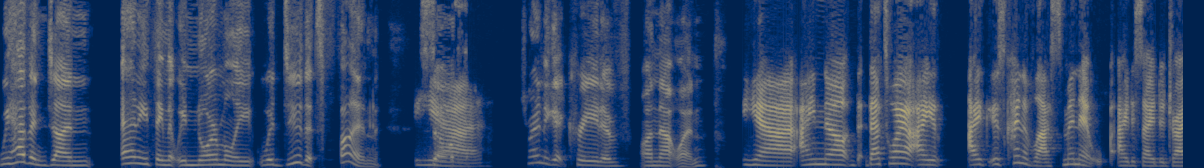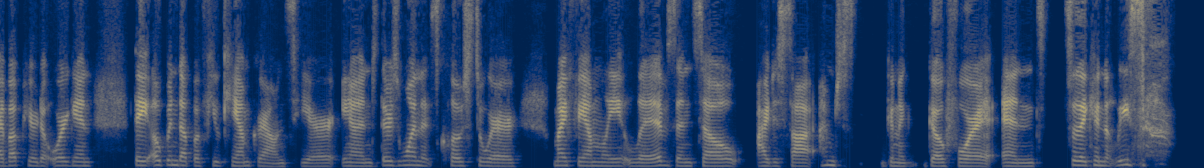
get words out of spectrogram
we haven't done anything that we normally would do that's fun." Yeah. So, trying to get creative on that one. Yeah, I know. That's why I I it was kind of last minute. I decided to drive up here to Oregon. They opened up a few campgrounds here, and there's one that's close to where my family lives. And so I just thought I'm just gonna go for it, and so they can at least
